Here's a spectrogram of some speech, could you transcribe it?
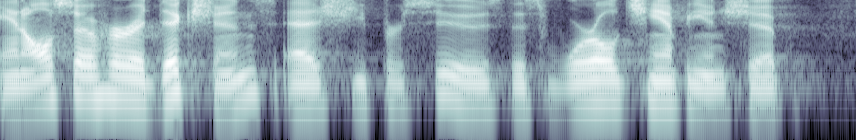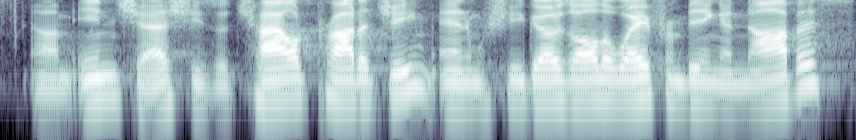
and also her addictions as she pursues this world championship um, in chess. She's a child prodigy, and she goes all the way from being a novice.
